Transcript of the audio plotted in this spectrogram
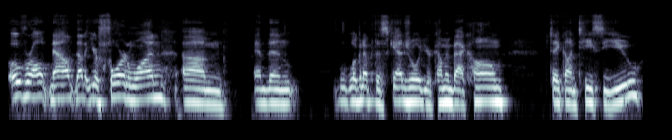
overall, now now that you're four and one, um, and then looking up the schedule, you're coming back home to take on TCU.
